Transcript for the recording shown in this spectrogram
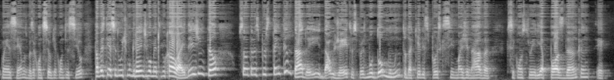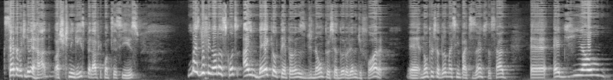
conhecemos, mas aconteceu o que aconteceu. Talvez tenha sido o último grande momento do Kawhi. Desde então, o San Antonio Spurs tem tentado aí dar o jeito. O Spurs mudou muito daquele Spurs que se imaginava que se construiria pós Duncan. É, certamente deu errado. Acho que ninguém esperava que acontecesse isso. Mas no final das contas, a ideia que eu tenho, pelo menos de não torcedor olhando de fora, é, não torcedor, mas simpatizante, você sabe, é, é de ao.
